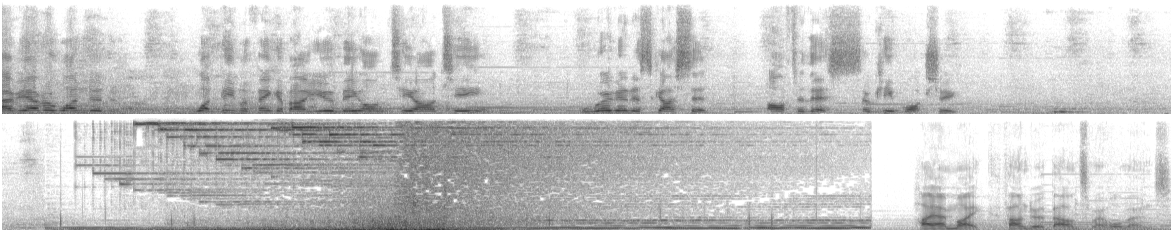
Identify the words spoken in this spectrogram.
Have you ever wondered what people think about you being on TRT? Well, we're going to discuss it after this, so keep watching. Hi, I'm Mike, the founder of Balance My Hormones,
